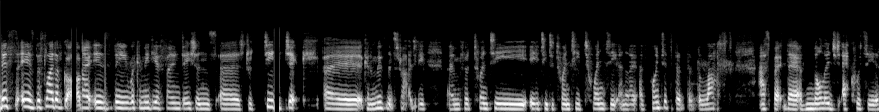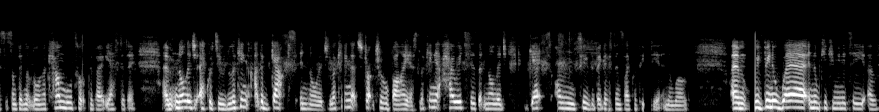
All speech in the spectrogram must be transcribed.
this is the slide I've got now is the Wikimedia Foundation's uh, strategic uh, kind of movement strategy um, for 2018 to 2020. And I, have pointed to the, the, the, last aspect there of knowledge equity. This is something that Lorna Campbell talked about yesterday. Um, knowledge equity, looking at the gaps in knowledge, looking at structural bias, looking at how it is that knowledge gets onto the biggest encyclopedia in the world. Um, we've been aware in the wiki community of,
